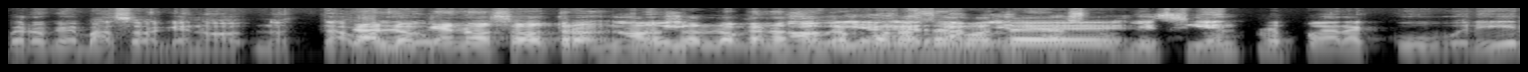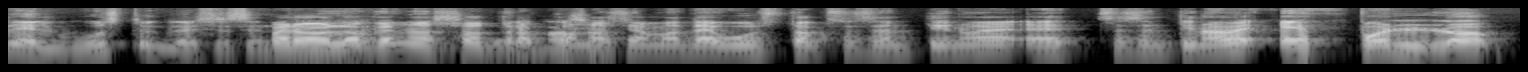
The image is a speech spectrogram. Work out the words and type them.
pero ¿qué pasa? Que no, no estaba. O sea, lo que nosotros, no lo que nosotros conocemos de. suficiente para cubrir el Woodstock del 69. Pero lo que nosotros conocemos de Woodstock 69, 69 es por lo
